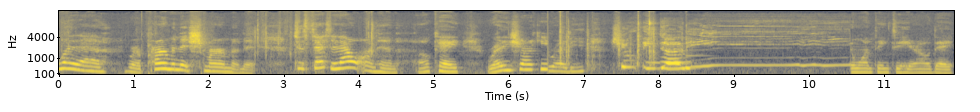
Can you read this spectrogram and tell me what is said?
Whatever. Permanent schmermanent. Just test it out on him. Okay. Ready, Sharky? Ready. Shoot me, daddy. And one thing to hear all day.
